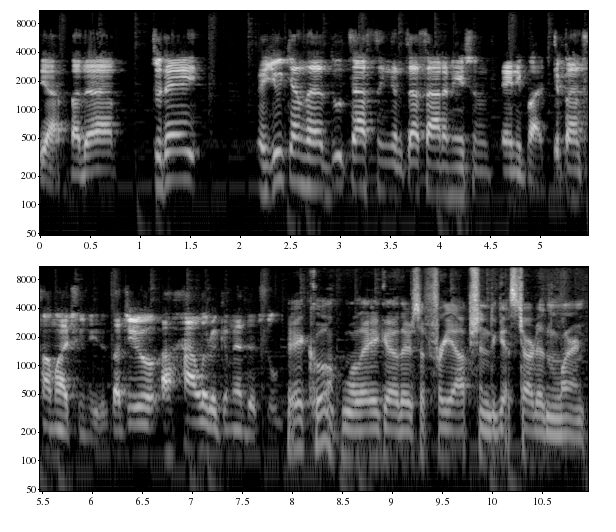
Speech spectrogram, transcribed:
Yeah, but uh, today you can uh, do testing and test automation anybody. Depends how much you need it, but you I highly recommend it. Very cool. Well, there you go. There's a free option to get started and learn.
